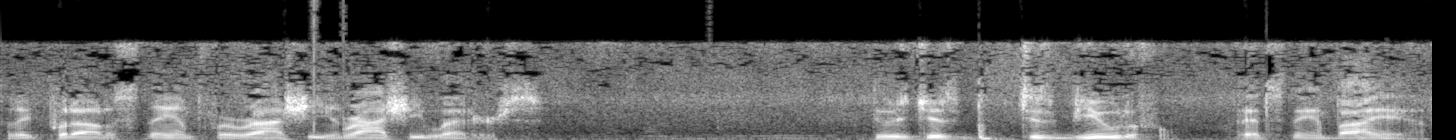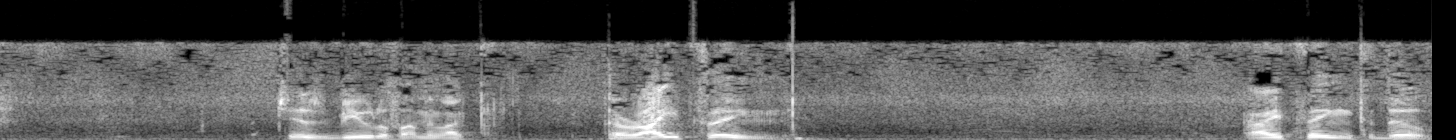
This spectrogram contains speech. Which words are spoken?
So they put out a stamp for Rashi and Rashi letters. It was just, just beautiful. That stamp I have. Just beautiful. I mean, like the right thing. Right thing to do.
